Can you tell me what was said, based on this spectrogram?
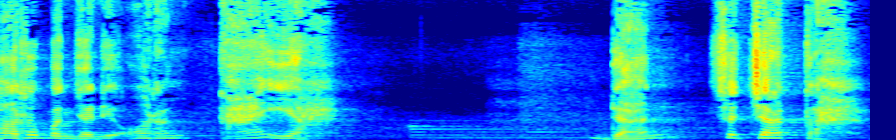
harus menjadi orang kaya dan sejahtera.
